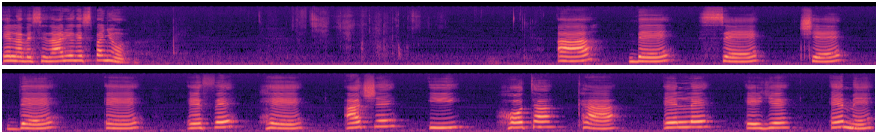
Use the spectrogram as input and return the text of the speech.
el abecedario en español. A, B, C, C, D, E, F, G, H, I, J, K, L, L, M,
